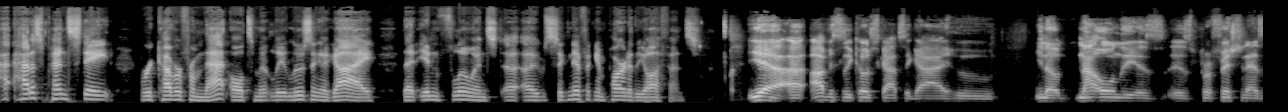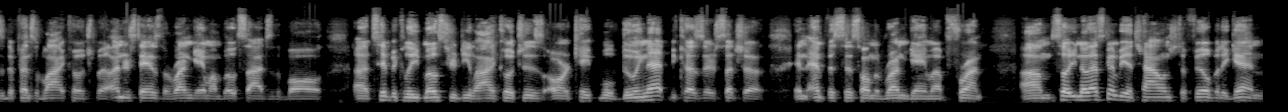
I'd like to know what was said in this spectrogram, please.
h- how does Penn State recover from that ultimately losing a guy that influenced a, a significant part of the offense? Yeah, uh, obviously Coach Scott's a guy who you know, not only is is proficient as a defensive line coach, but understands the run game on both sides of the ball. Uh, typically, most your D line coaches are capable of doing that because there's such a an emphasis on the run game up front. Um, so you know that's going to be a challenge to fill. But again,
